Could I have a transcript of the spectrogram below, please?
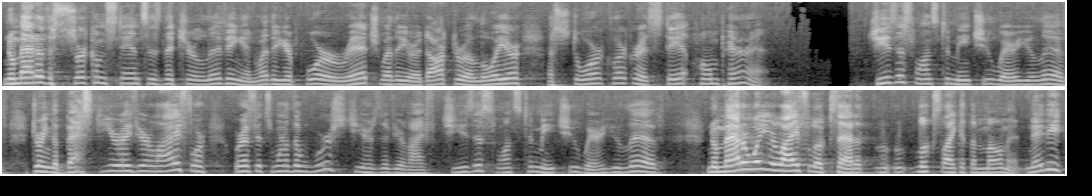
No matter the circumstances that you're living in, whether you're poor or rich, whether you're a doctor, a lawyer, a store clerk, or a stay at home parent. Jesus wants to meet you where you live. During the best year of your life, or, or if it's one of the worst years of your life, Jesus wants to meet you where you live. No matter what your life looks, at looks like at the moment. Maybe,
